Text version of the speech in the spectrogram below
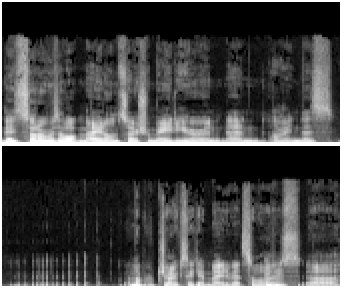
there's sort of was a lot made on social media, and and I mean, there's uh, a number of jokes that get made about some of Mm-hmm. those. Uh,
